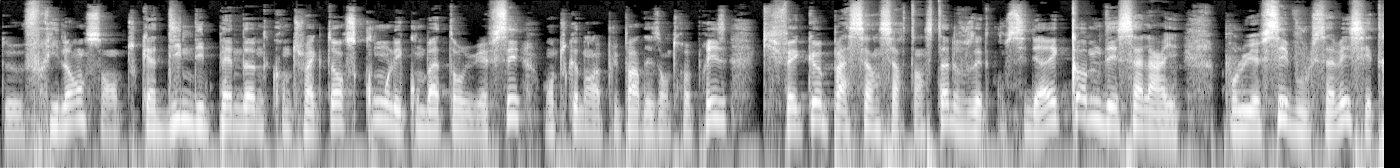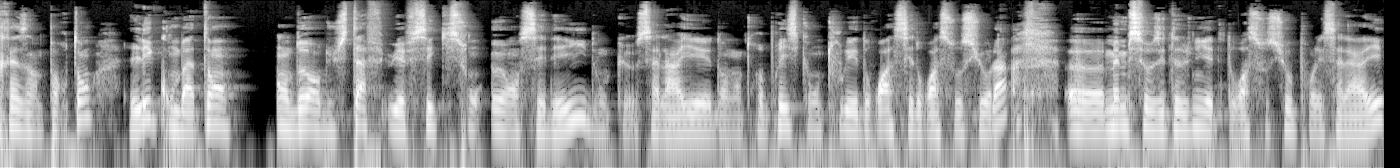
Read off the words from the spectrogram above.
de freelance, en tout cas d'independent contractors, qu'ont les combattants UFC, en tout cas dans la plupart des entreprises, qui fait que passé un certain stade, vous êtes considérés comme des salariés. Pour l'UFC, vous le savez, c'est très important. Les combattants en dehors du staff UFC qui sont eux en CDI, donc euh, salariés dans l'entreprise, qui ont tous les droits, ces droits sociaux-là, euh, même si aux États-Unis il y a des droits sociaux pour les salariés,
